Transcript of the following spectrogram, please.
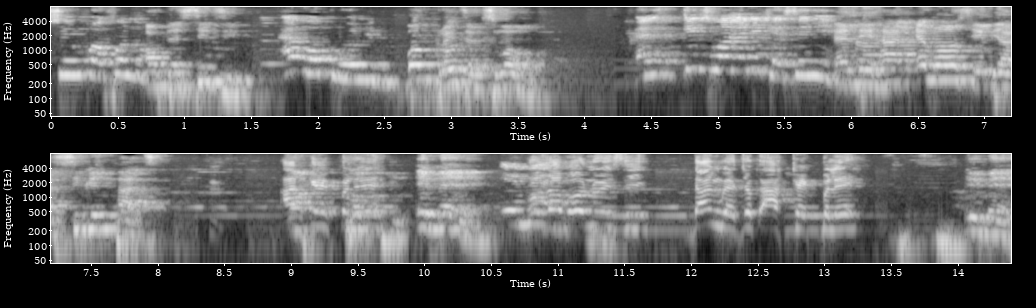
ṣe nkurọ̀fọ́ nù. of the city. ẹ wọ kúrò ni. both great and small. ẹ kítiwa ẹni kẹ̀sí yìí. and they had errors in their secret part. akẹ́pẹ́lẹ́ amen. ọlọ́wọ́ nù sí dáńgbẹ̀ tó ká akẹ́pẹ́lẹ́. Amen.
